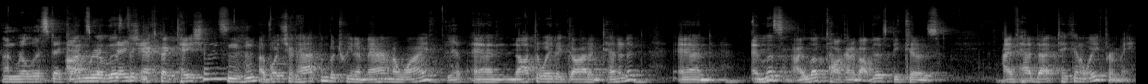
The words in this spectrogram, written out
Unrealistic unrealistic expectations, expectations mm-hmm. of what should happen between a man and a wife, yep. and not the way that God intended it. And and listen, I love talking about this because I've had that taken away from me.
